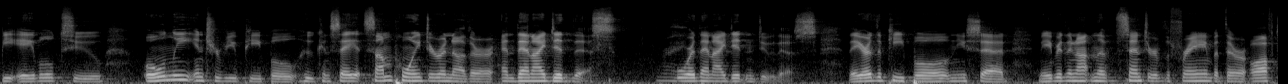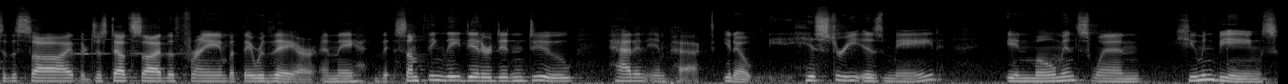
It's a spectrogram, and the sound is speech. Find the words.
be able to only interview people who can say at some point or another, and then I did this, or then I didn't do this. They are the people, and you said maybe they're not in the center of the frame, but they're off to the side. They're just outside the frame, but they were there, and they th- something they did or didn't do had an impact. You know, history is made in moments when human beings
